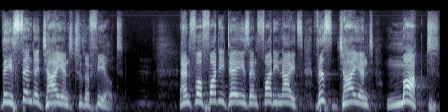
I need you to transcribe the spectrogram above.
they send a giant to the field. And for 40 days and 40 nights, this giant mocked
